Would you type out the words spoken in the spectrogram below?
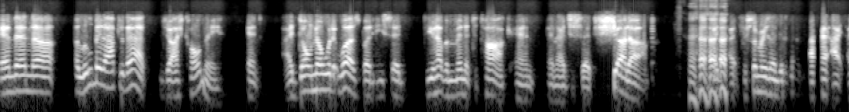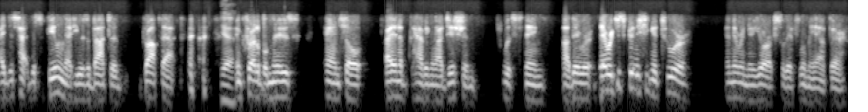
and then uh, a little bit after that, Josh called me, and I don't know what it was, but he said, "Do you have a minute to talk?" And and I just said, "Shut up." I, I, for some reason, I just, I, I, just had this feeling that he was about to drop that yeah. incredible news, and so I ended up having an audition with Sting. Uh, they were they were just finishing a tour, and they were in New York, so they flew me out there,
